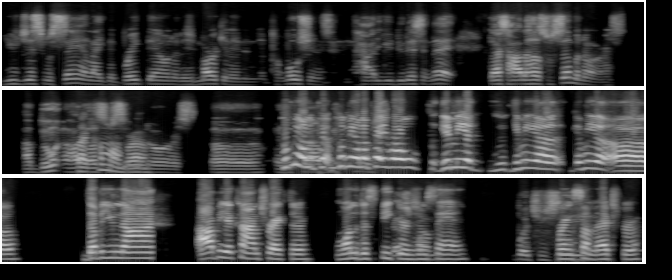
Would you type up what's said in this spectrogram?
You just was saying like the breakdown of this marketing and the promotions and how do you do this and that. That's how to hustle seminars. I'm doing how Like, to hustle on, seminars. Uh, Put me on the put me on the payroll. Give me a give me a give me a uh W nine. I'll be a contractor. One of the speakers. You know what I'm saying But you see, bring something extra.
